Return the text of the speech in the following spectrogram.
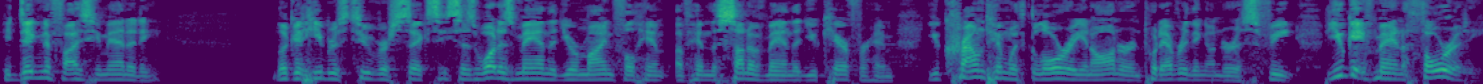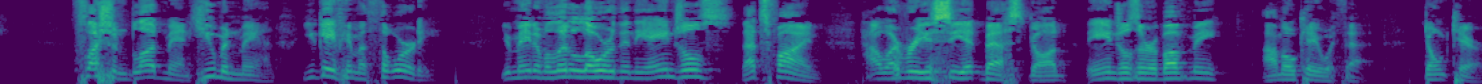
He dignifies humanity. Look at Hebrews 2, verse 6. He says, What is man that you're mindful him, of him, the Son of Man, that you care for him? You crowned him with glory and honor and put everything under his feet. You gave man authority. Flesh and blood man, human man. You gave him authority. You made him a little lower than the angels. That's fine. However you see it best, God. The angels are above me. I'm okay with that. Don't care.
